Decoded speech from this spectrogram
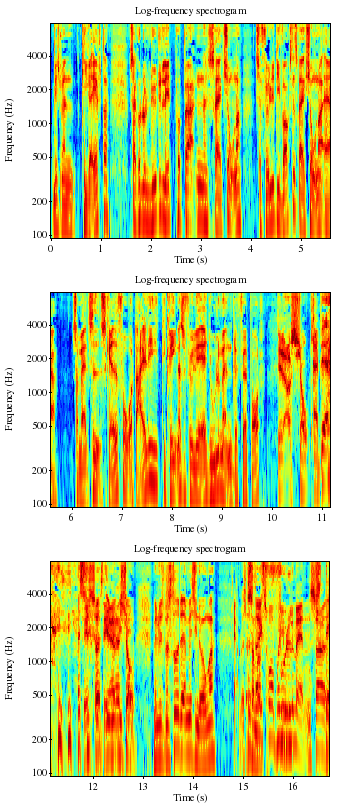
hvis man kigger efter, så kan du lytte lidt på børnenes reaktioner. Selvfølgelig de voksnes reaktioner er som altid skadefro og dejlige. De griner selvfølgelig af, at julemanden bliver ført bort. Det er da også sjovt. Ja, det er, jeg synes det også, det er er virkelig sjovt. sjovt. Men hvis man stod der med sine unger, Ja, hvis man som ikke tror på julemanden, så, så er det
